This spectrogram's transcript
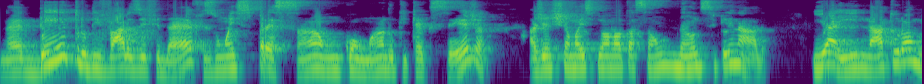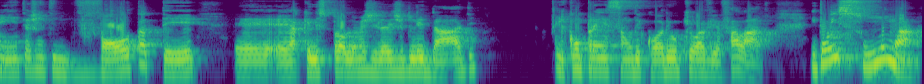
né, dentro de vários ifdefs, uma expressão, um comando, o que quer que seja, a gente chama isso de uma anotação não disciplinada. E aí, naturalmente, a gente volta a ter é, é, aqueles problemas de legibilidade e compreensão de código que eu havia falado. Então, em suma,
